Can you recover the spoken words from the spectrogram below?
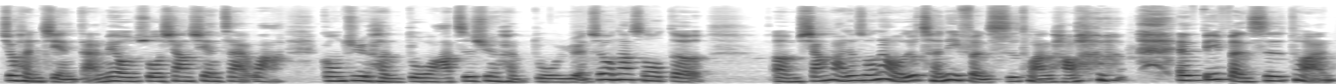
就很简单，没有说像现在哇，工具很多啊，资讯很多元。所以我那时候的嗯想法就是说，那我就成立粉丝团好了，FB 粉丝团。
